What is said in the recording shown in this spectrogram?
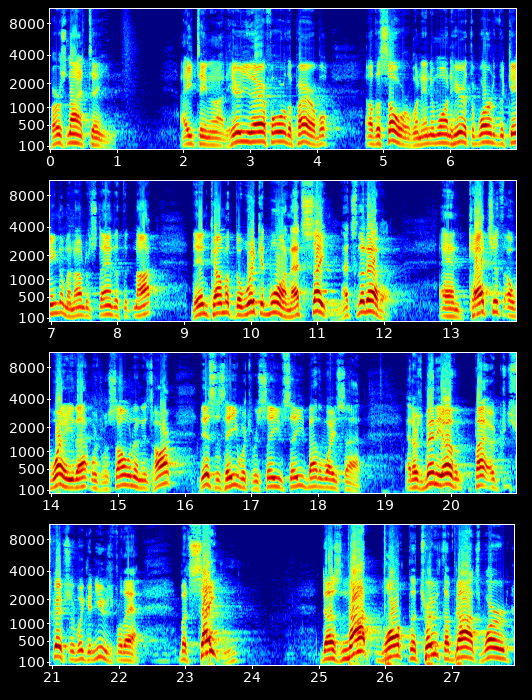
Verse 19, 18 and 19. Hear ye therefore the parable of the sower. When anyone heareth the word of the kingdom and understandeth it not, then cometh the wicked one. That's Satan. That's the devil. And catcheth away that which was sown in his heart. This is he which receives seed by the wayside. And there's many other uh, scriptures we can use for that. But Satan does not want the truth of God's word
